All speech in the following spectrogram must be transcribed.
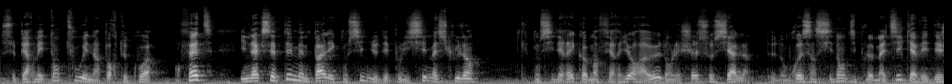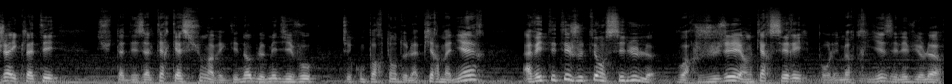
se permettant tout et n'importe quoi. En fait, ils n'acceptaient même pas les consignes des policiers masculins, qu'ils considéraient comme inférieurs à eux dans l'échelle sociale. De nombreux incidents diplomatiques avaient déjà éclaté, suite à des altercations avec des nobles médiévaux, se comportant de la pire manière, avaient été jetés en cellule, voire jugés et incarcérés pour les meurtriers et les violeurs.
